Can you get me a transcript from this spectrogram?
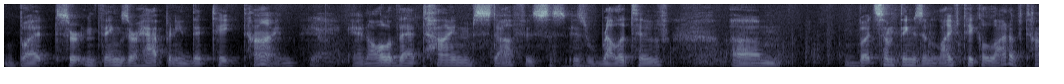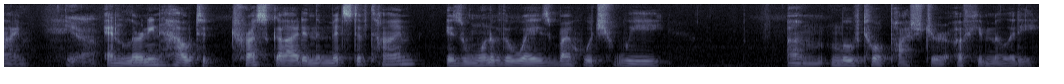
but certain things are happening that take time Yeah. and all of that time stuff is is relative. Um, but some things in life take a lot of time, Yeah. and learning how to trust God in the midst of time is one of the ways by which we um, move to a posture of humility.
